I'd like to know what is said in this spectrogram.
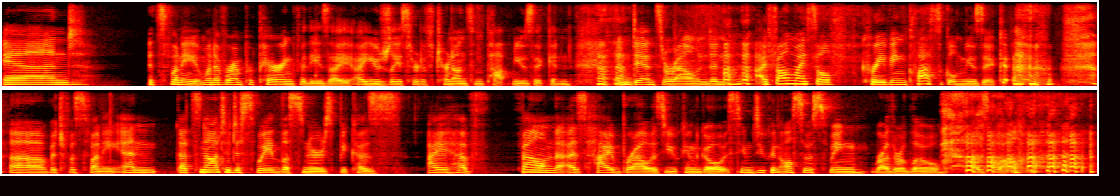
and it's funny, whenever I'm preparing for these, I, I usually sort of turn on some pop music and, and dance around. And I found myself craving classical music, uh, which was funny. And that's not to dissuade listeners because I have found that as highbrow as you can go, it seems you can also swing rather low as well.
